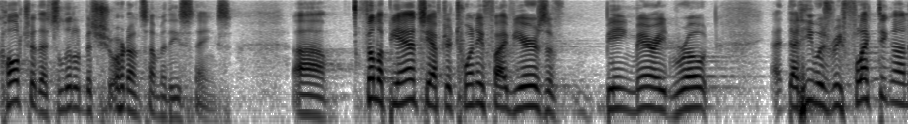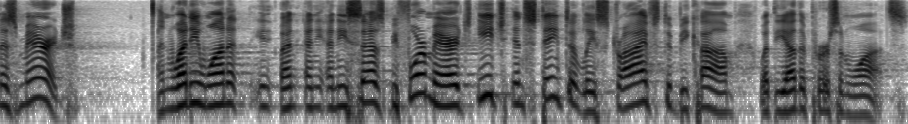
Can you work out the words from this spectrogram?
culture that's a little bit short on some of these things. Uh, Philip Yancey, after 25 years of being married, wrote that he was reflecting on his marriage and what he wanted. And, and, and he says, before marriage, each instinctively strives to become what the other person wants.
